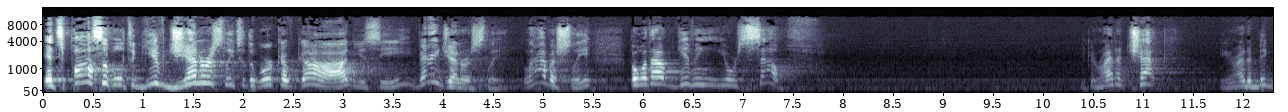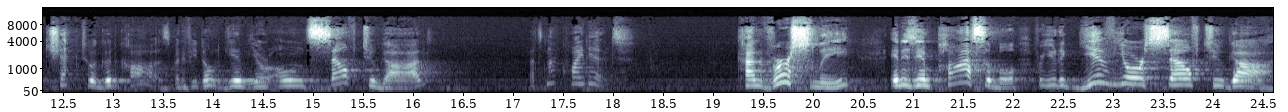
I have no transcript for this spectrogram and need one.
It's possible to give generously to the work of God, you see, very generously, lavishly, but without giving yourself. You can write a check, you can write a big check to a good cause, but if you don't give your own self to God, that's not quite it. Conversely, it is impossible for you to give yourself to God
